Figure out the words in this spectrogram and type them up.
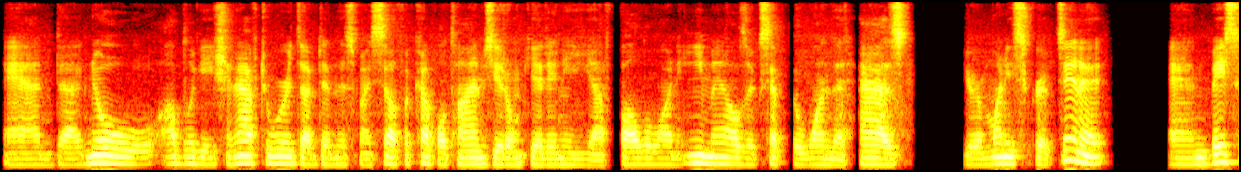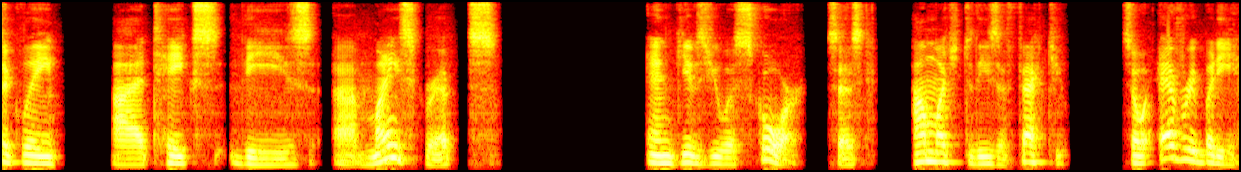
and uh, no obligation afterwards. I've done this myself a couple times. You don't get any uh, follow on emails except the one that has your money scripts in it. And basically, uh, takes these uh, money scripts and gives you a score. says, how much do these affect you? So everybody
